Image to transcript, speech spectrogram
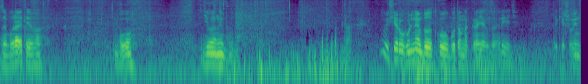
Забирайте його, бо діла не буде. Ну і ще ругульнем додатково, бо там на краях взагалі таке, що він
